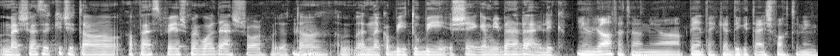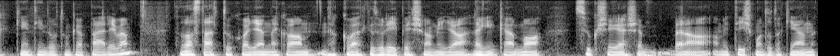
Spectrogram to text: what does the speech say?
Mesélsz egy kicsit a, a PassPay-es megoldásról, hogy ott a, mhm. ennek a B2B-sége miben rájlik? Igen, ugye alapvetően mi a pénteket digitális faktoringként indultunk el pár éve, tehát azt láttuk, hogy ennek a, a következő lépése, ami a leginkább ma szükséges ebben, a, amit is mondhatok, ilyen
